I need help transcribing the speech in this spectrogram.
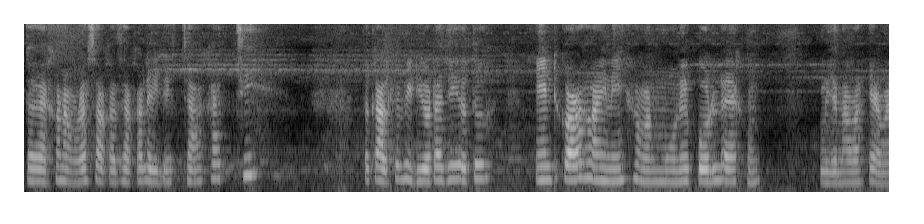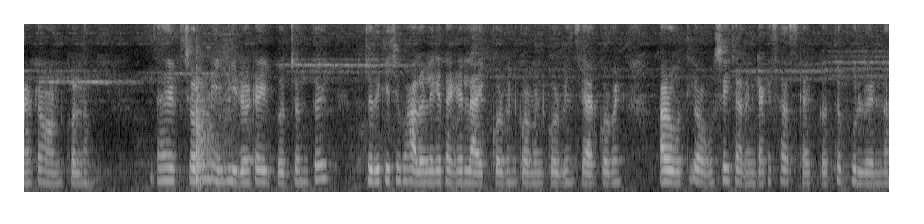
তো এখন আমরা সকাল সকাল এই যে চা খাচ্ছি। তো কালকে ভিডিওটা যেহেতু এন্ড করা হয়নি আমার মনে পড়ল এখন। ওই জন্য আবার ক্যামেরাটা অন করলাম। যাই হোক চলুন এই ভিডিওটা এই পর্যন্তই। যদি কিছু ভালো লেগে থাকে লাইক করবেন কমেন্ট করবেন শেয়ার করবেন। আর অতি অবশ্যই চ্যানেলটাকে সাবস্ক্রাইব করতে ভুলবেন না।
